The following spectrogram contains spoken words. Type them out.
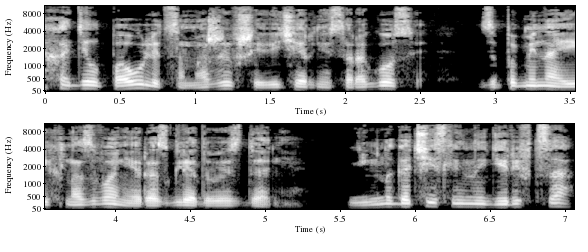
ходил по улицам, ожившей вечерней Сарагосы, запоминая их названия разглядывая здания. Немногочисленные деревца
